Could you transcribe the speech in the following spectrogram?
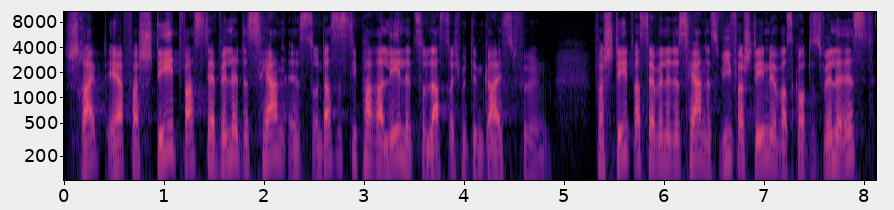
schreibt er, versteht, was der Wille des Herrn ist. Und das ist die Parallele zu lasst euch mit dem Geist füllen. Versteht, was der Wille des Herrn ist. Wie verstehen wir, was Gottes Wille ist?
